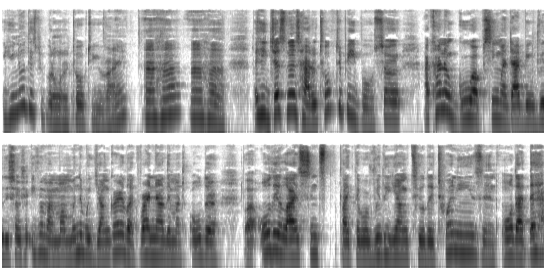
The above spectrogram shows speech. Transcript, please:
you know these people don't want to talk to you, right? Uh-huh, uh-huh. But he just knows how to talk to people. So I kind of grew up seeing my dad being really social. Even my mom, when they were younger, like right now they're much older, but all their lives since like they were really young till their 20s and all that, they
